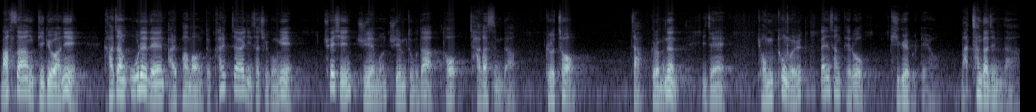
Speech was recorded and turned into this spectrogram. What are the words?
막상 비교하니 가장 오래된 알파 마운트 칼자이즈 2470이 최신 GM1, GM2보다 더 작았습니다. 그렇죠? 자, 그러면은 이제 경통을 뺀 상태로 비교해 볼게요. 마찬가지입니다.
